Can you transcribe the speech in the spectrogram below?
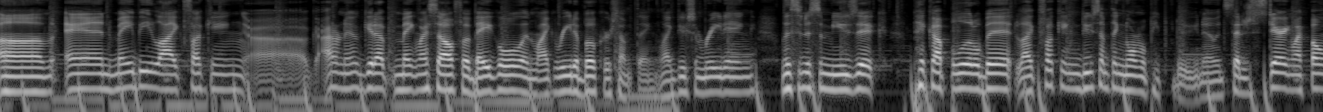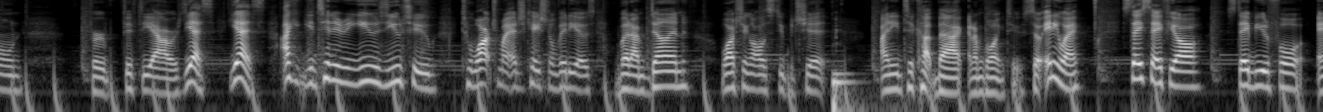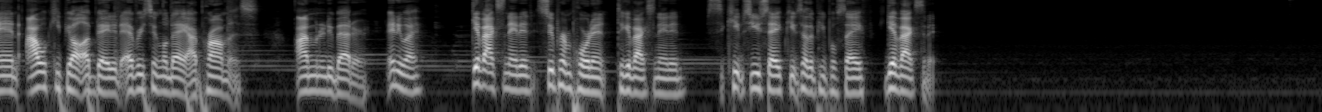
Um, and maybe like fucking, uh, I don't know, get up, make myself a bagel and like read a book or something. Like do some reading, listen to some music, pick up a little bit, like fucking do something normal people do, you know, instead of just staring at my phone for 50 hours. Yes, yes, I can continue to use YouTube to watch my educational videos, but I'm done watching all the stupid shit. I need to cut back, and I'm going to. So, anyway, stay safe, y'all. Stay beautiful, and I will keep y'all updated every single day. I promise. I'm going to do better. Anyway, get vaccinated. Super important to get vaccinated. keeps you safe, keeps other people safe. Get vaccinated.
